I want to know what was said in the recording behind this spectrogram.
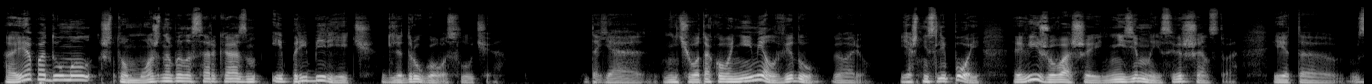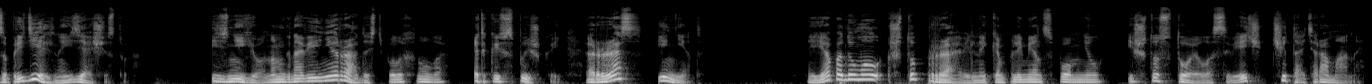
А я подумал, что можно было сарказм и приберечь для другого случая. «Да я ничего такого не имел в виду», — говорю. «Я ж не слепой, вижу ваши неземные совершенства, и это запредельное изящество». Из нее на мгновение радость полыхнула, этакой вспышкой. Раз — и нет. Я подумал, что правильный комплимент вспомнил, и что стоило свеч читать романы.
